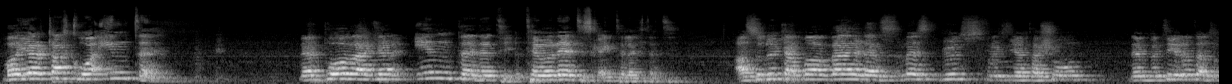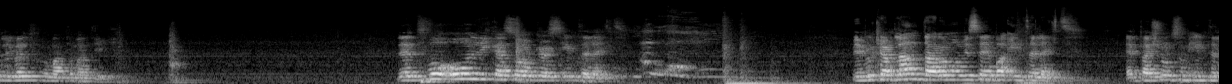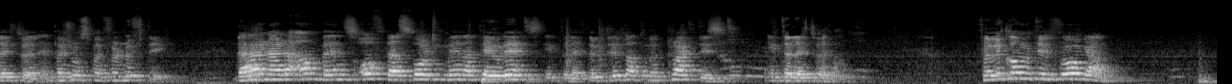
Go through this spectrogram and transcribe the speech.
Vad gör taqwa inte? Den påverkar inte det teoretiska intellektet. Alltså du kan vara världens mest gudsfruktiga person. Det betyder inte att du blir bättre på matematik. Det är två olika sorters intellekt. Vi brukar blanda dem och vi säger bara intellekt. En person som är intellektuell, en person som är förnuftig. Det här när det används, oftast folk menar teoretiskt intellekt. Det betyder inte att de är praktiskt intellektuella. För vi kommer till frågan.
